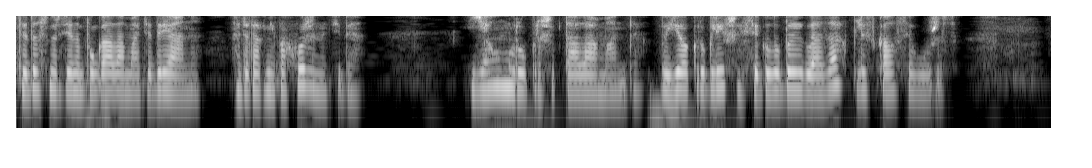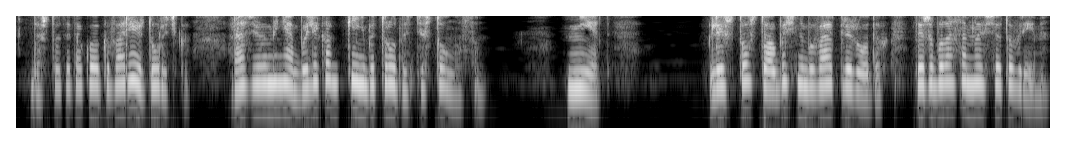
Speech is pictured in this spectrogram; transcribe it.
Ты до смерти напугала мать Адриана. Это так не похоже на тебя». «Я умру», — прошептала Аманда. В ее округлившихся голубых глазах плескался ужас. «Да что ты такое говоришь, дурочка? Разве у меня были какие-нибудь трудности с Томасом?» «Нет, лишь то, что обычно бывает при родах. Ты же была со мной все это время.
